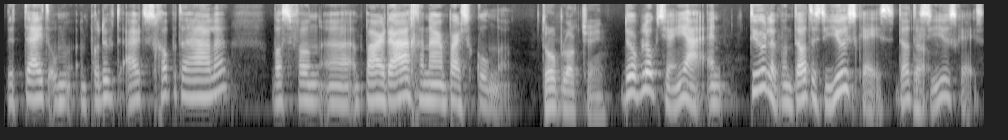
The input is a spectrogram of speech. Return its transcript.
de tijd om een product uit de schappen te halen, was van eh, een paar dagen naar een paar seconden. Door blockchain. Door blockchain, ja. En tuurlijk, want dat is de use case. Dat is de use case.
